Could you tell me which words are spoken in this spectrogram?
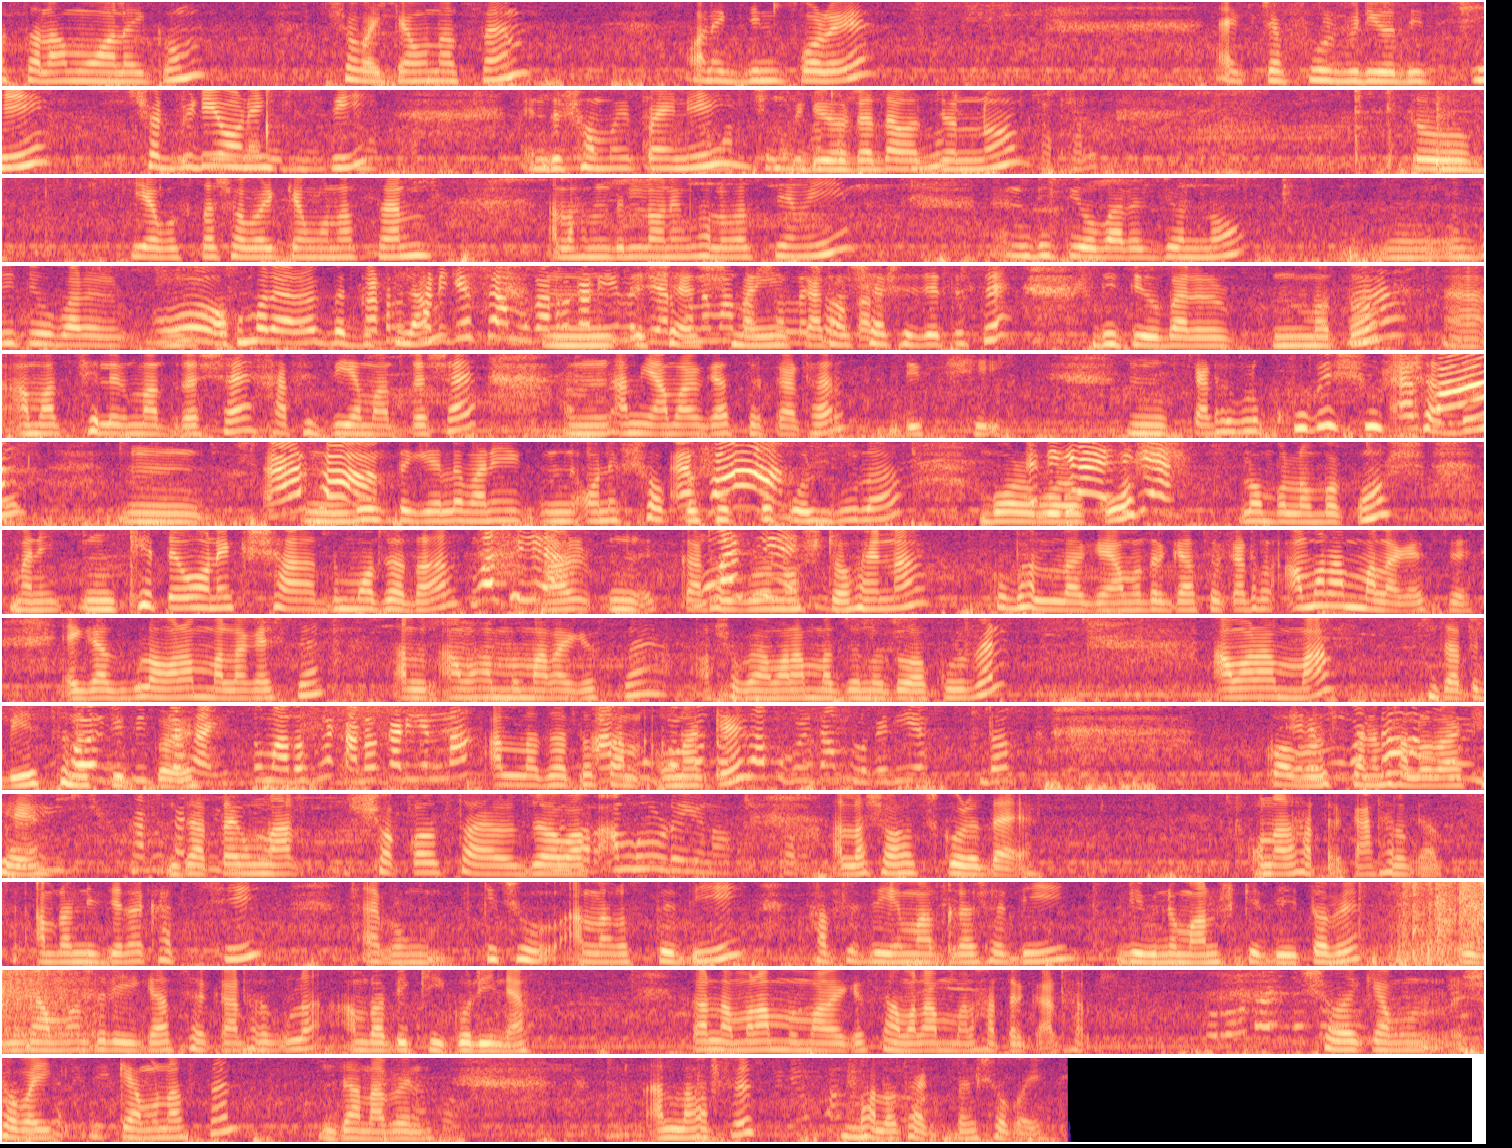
আসসালামু আলাইকুম। সবাই কেমন আছেন? অনেক দিন পরে একটা ফুল ভিডিও দিচ্ছি। শর্ট ভিডিও অনেক দিচ্ছি কিন্তু সময় পাইনি ভিডিওটা দেওয়ার জন্য। তো কী অবস্থা? সবাই কেমন আছেন? আলহামদুলিল্লাহ, অনেক ভালো আছি আমি। দ্বিতীয়বারের জন্য। দ্বিতীয়বারের প্রথমবার আরও একবার দিচ্ছিলাম শেষ মানে কাঁঠাল শেষ হয়ে যেতেছে। দ্বিতীয়বারের মতো আমার ছেলের মাদ্রাসায় হাফিজিয়া মাদ্রাসায় আমি আমার গাছের কাঁঠাল দিচ্ছি। কাঁঠালগুলো খুবই সুস্বাদু। বলতে গেলে মানে অনেক শক্ত শক্ত কোষগুলো বড় বড় কোষ লম্বা লম্বা কোষ মানে খেতেও অনেক স্বাদ মজাদার। আর কাঁঠালগুলো নষ্ট হয় না। খুব ভালো লাগে আমাদের গাছের কাঁঠাল। আমার আম্মা লাগাইছে। এই গাছগুলো আমার আম্মা লাগাইছে। আর আমার আম্মা মারা গেছে। সবাই আমার আম্মার জন্য দোয়া করবেন। আমার আম্মা যাতে বেস্ত নসিব করে। আল্লাহ যাতে ওনাকে কবরস্থানে ভালো রাখে। যাতে ওনার সকল জবাব আল্লাহ সহজ করে দেয়। ওনার হাতের কাঁঠাল গাছ আমরা নিজেরা খাচ্ছি এবং কিছু আল্লাহ রস্তে দিই হাফিজিয়া মাদ্রাসা দিই, বিভিন্ন মানুষকে দিই, তবে এগুলো আমাদের এই গাছের কাঁঠালগুলো আমরা বিক্রি করি না। কারণ আমার আম্মা মারা গেছে, আমার আম্মার হাতের কাঁঠাল। সবাই কেমন সবাই কেমন আসতেন জানাবেন। আল্লাহ হাফেজ, ভালো থাকবেন সবাই।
